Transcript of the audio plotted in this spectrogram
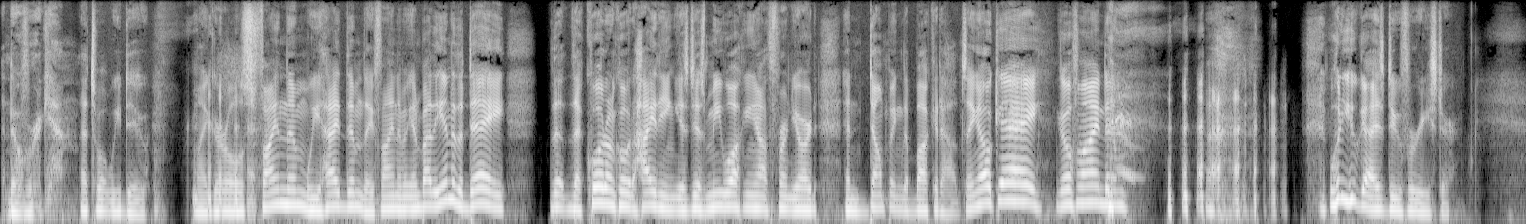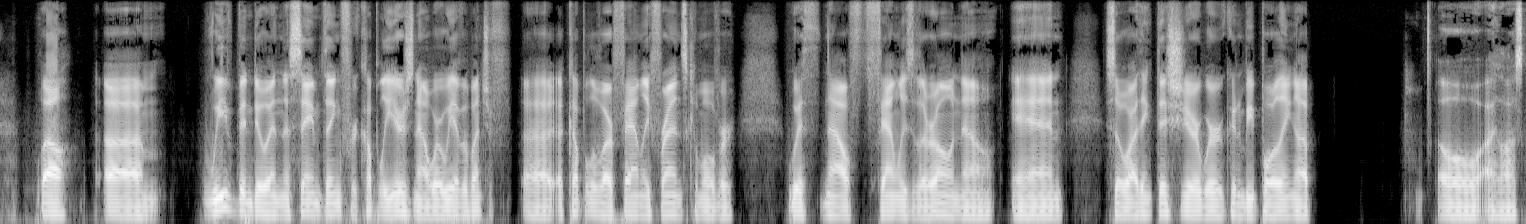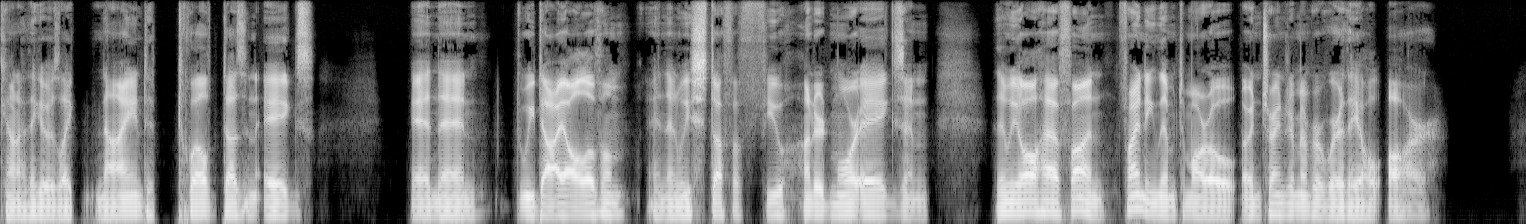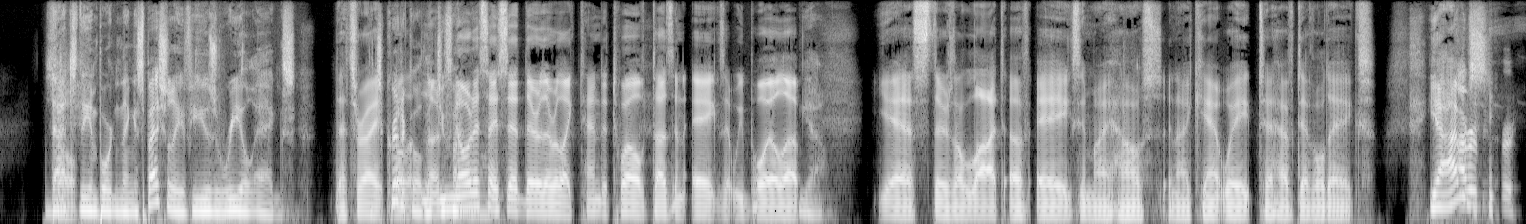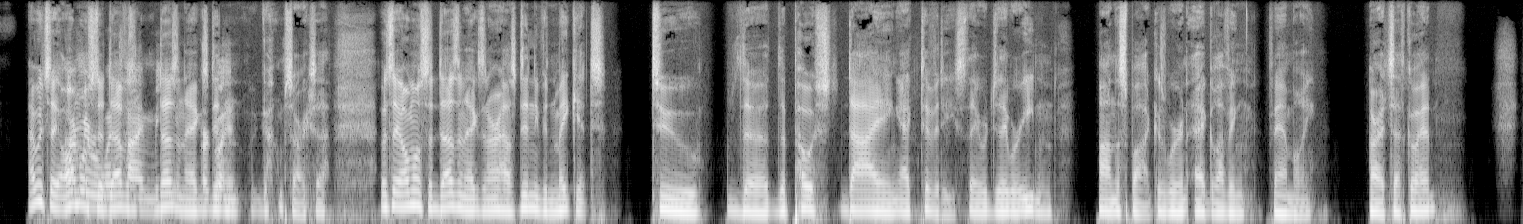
and over again. That's what we do. My girls find them, we hide them, they find them, and by the end of the day, the, the quote unquote hiding is just me walking out the front yard and dumping the bucket out, saying, "Okay, go find him." what do you guys do for Easter? Well, um, we've been doing the same thing for a couple of years now, where we have a bunch of uh, a couple of our family friends come over with now families of their own now, and so I think this year we're going to be boiling up. Oh, I lost count. I think it was like nine to twelve dozen eggs, and then we dye all of them, and then we stuff a few hundred more eggs, and then we all have fun finding them tomorrow and trying to remember where they all are. That's So- the important thing, especially if you use real eggs. That's right. It's critical that no- you find notice them. I said there there were like ten to twelve dozen eggs that we boil up. Yeah. Yes, there's a lot of eggs in my house, and I can't wait to have deviled eggs. Yeah, I I, remember. I would say almost a dozen, dozen eggs or didn't. I'm sorry, Seth. I would say almost a dozen eggs in our house didn't even make it to the the post dying activities. They were they were eaten on the spot because we're an egg loving family. All right, Seth, go ahead.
